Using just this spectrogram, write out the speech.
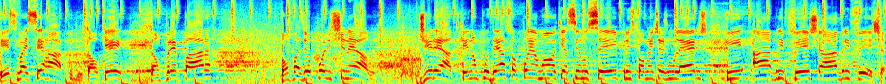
Esse vai ser rápido, tá ok? Então prepara. Vamos fazer o polichinelo. Direto. Quem não puder, só põe a mão aqui assim no seio, principalmente as mulheres, e abre, fecha, abre e fecha.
